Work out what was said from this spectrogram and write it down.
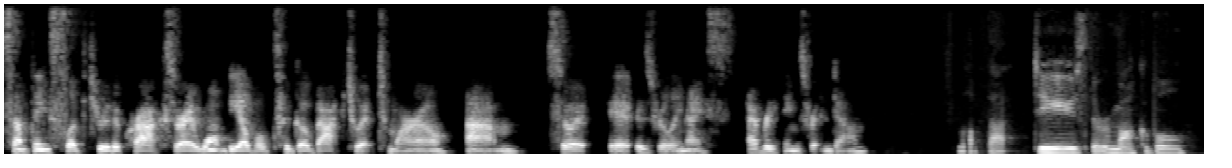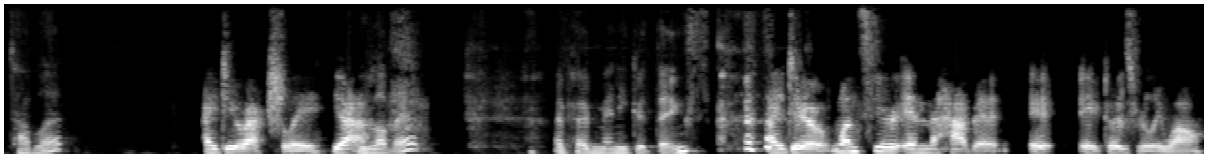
something slipped through the cracks or I won't be able to go back to it tomorrow. Um, so it, it is really nice. Everything's written down. Love that. Do you use the Remarkable tablet? I do actually. Yeah. You love it? I've heard many good things. I do. Once you're in the habit, it, it goes really well.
